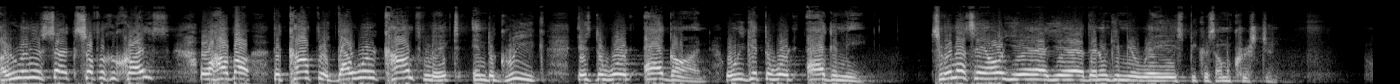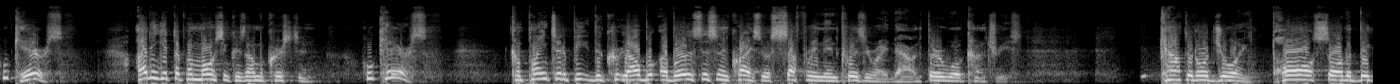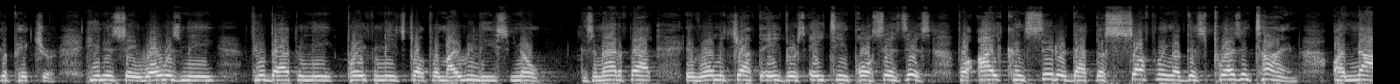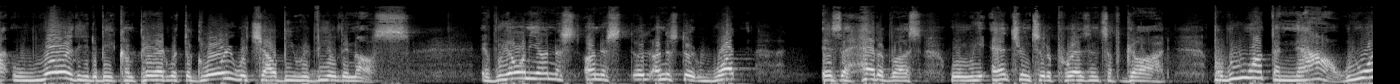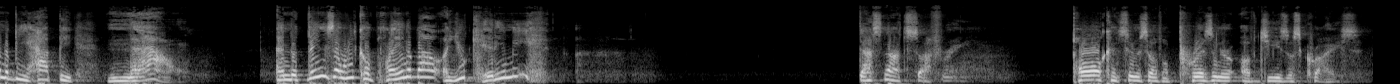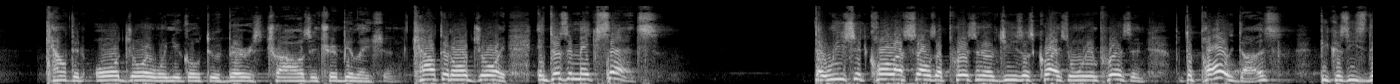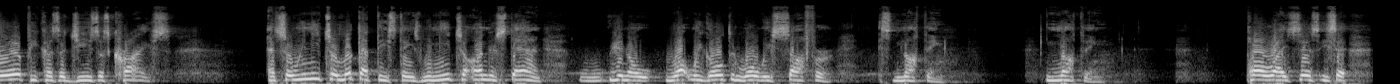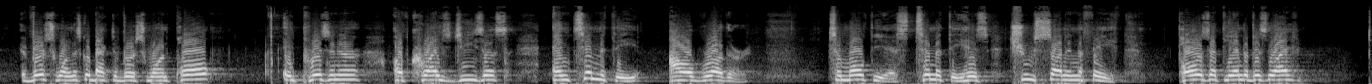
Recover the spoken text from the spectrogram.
Are you to suffer for Christ? Or how about the conflict? That word conflict in the Greek is the word agon, where we get the word agony. So we're not saying, oh, yeah, yeah, they don't give me a raise because I'm a Christian. Who cares? I didn't get the promotion because I'm a Christian. Who cares? Complain to the, people, the our brothers and sisters in Christ who are suffering in prison right now in third world countries. Count it all joy. Paul saw the bigger picture. He didn't say, Woe is me, feel bad for me, pray for me for, for my release. No. As a matter of fact, in Romans chapter 8, verse 18, Paul says this For I consider that the suffering of this present time are not worthy to be compared with the glory which shall be revealed in us. If we only understood, understood what is ahead of us when we enter into the presence of God. But we want the now. We want to be happy now. And the things that we complain about, are you kidding me? That's not suffering. Paul considers himself a prisoner of Jesus Christ. Count it all joy when you go through various trials and tribulation. Count it all joy. It doesn't make sense that we should call ourselves a prisoner of Jesus Christ when we're in prison. But Paul does because he's there because of Jesus Christ. And so we need to look at these things. We need to understand, you know, what we go through, what we suffer. It's nothing. Nothing. Paul writes this. He said, verse 1, let's go back to verse 1. Paul, a prisoner of Christ Jesus, and Timothy, our brother Timotheus, Timothy, his true son in the faith. Paul is at the end of his life,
